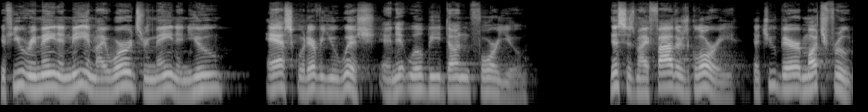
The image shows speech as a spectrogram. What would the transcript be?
If you remain in me and my words remain in you, ask whatever you wish, and it will be done for you. This is my Father's glory, that you bear much fruit,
